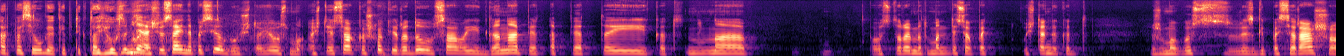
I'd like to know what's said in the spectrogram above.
Ar pasilgai kaip tik to jausmo? Ne, aš visai nepasilgau šito jausmo. Aš tiesiog kažkokį radau savo įganą apie, apie tai, kad, na, pastaruoju metu man tiesiog pat, užtenka, kad žmogus visgi pasirašo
